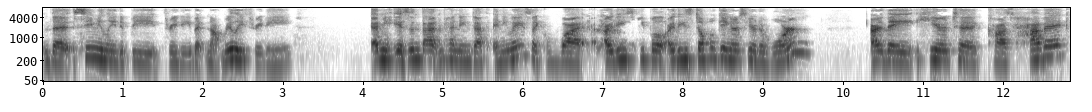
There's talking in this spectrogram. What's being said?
the seemingly to be 3D but not really 3D. I mean, isn't that impending death anyways? Like, what are these people? Are these doppelgangers here to warn? Are they here to cause havoc?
